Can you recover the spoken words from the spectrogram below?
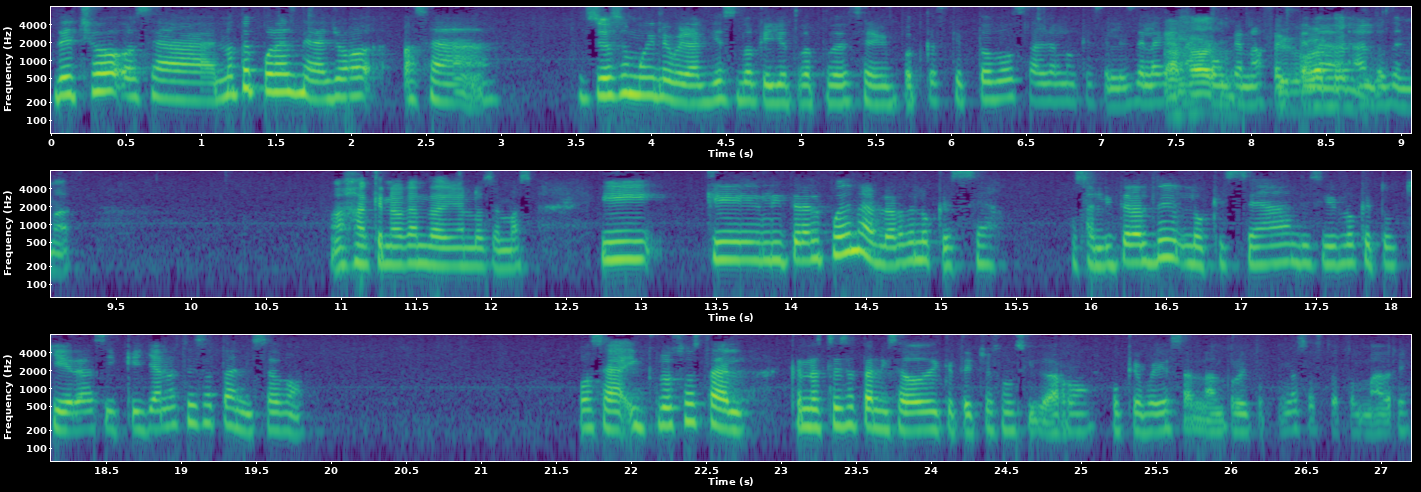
De hecho, o sea, no te puedes, mira, yo, o sea, yo soy muy liberal y eso es lo que yo trato de hacer en podcast, que todos hagan lo que se les dé la gana, aunque no que no afecten a los demás. Ajá, que no hagan daño a los demás. Y que literal pueden hablar de lo que sea. O sea, literal de lo que sea, decir lo que tú quieras y que ya no esté satanizado. O sea, incluso hasta el que no esté satanizado de que te eches un cigarro o que vayas al antro y te pongas hasta tu madre.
